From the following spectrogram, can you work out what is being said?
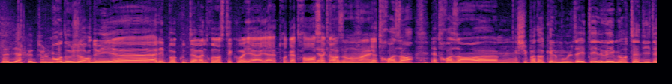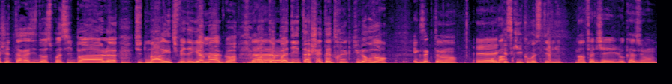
C'est-à-dire que tout le monde aujourd'hui, euh, à l'époque où tu as 23 ans, c'était quoi? Il y a, il y a 3-4 ans Il y a 5 3 ans, ouais. Il y a 3 ans, il y a 3 ans euh, je sais pas dans quel moule tu as été élevé, mais on t'a dit t'achètes ta résidence principale, euh, tu te maries, tu fais des gamins quoi. Bah, on t'a pas dit t'achètes un truc, tu le revends. Exactement. Et euh, bah. qu'est-ce qui, comment c'était venu? Mais en fait, j'ai eu l'occasion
